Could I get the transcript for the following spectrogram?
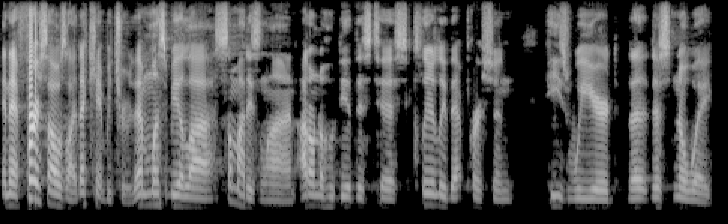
And at first I was like, that can't be true. That must be a lie. Somebody's lying. I don't know who did this test. Clearly that person he's weird. There's no way.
